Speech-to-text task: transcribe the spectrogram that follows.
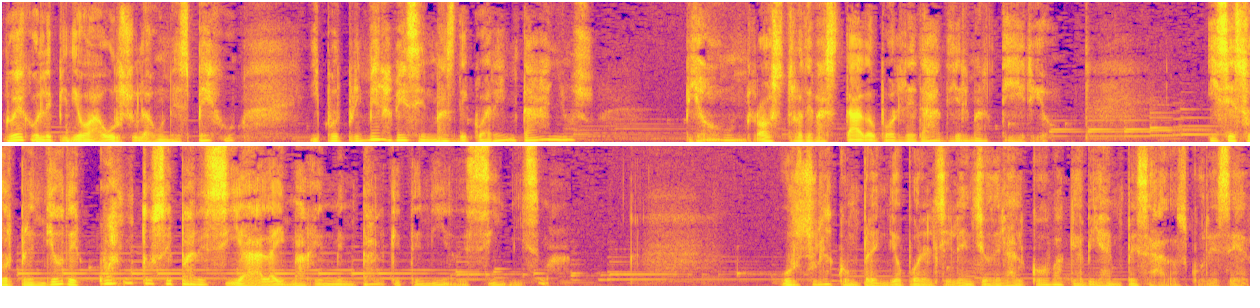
Luego le pidió a Úrsula un espejo y por primera vez en más de cuarenta años vio un rostro devastado por la edad y el martirio y se sorprendió de cuánto se parecía a la imagen mental que tenía de sí misma. Úrsula comprendió por el silencio de la alcoba que había empezado a oscurecer.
